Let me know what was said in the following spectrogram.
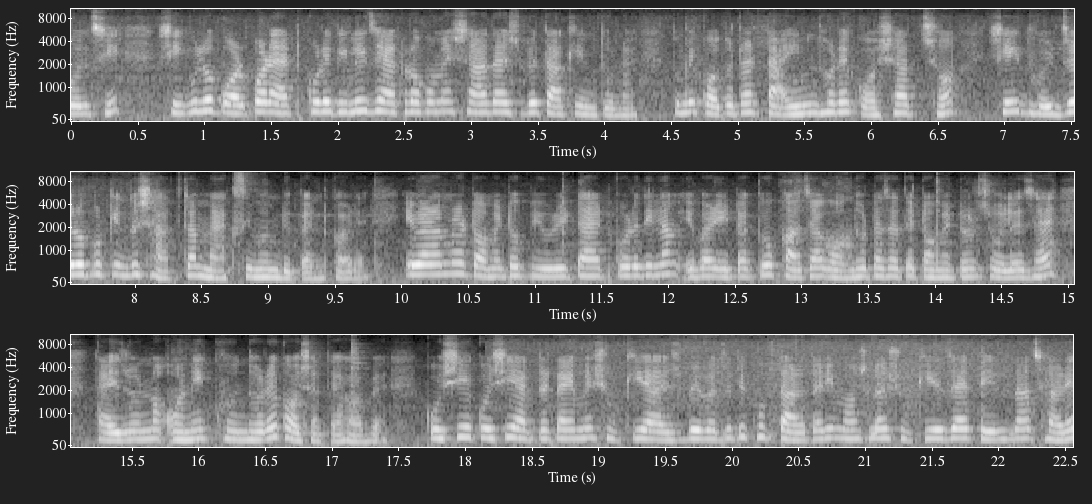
বলছি, সেগুলো পরপর অ্যাড করে দিলেই যে একরকমের স্বাদ আসবে তা কিন্তু নয়। তুমি কতটা টাইম ধরে কষাচ্ছ, সেই ধৈর্যের ওপর কিন্তু স্বাদটা ম্যাক্সিমাম ডিপেন্ড করে। এবার আমরা টমেটো পিউরিটা অ্যাড করে দিলাম। এবার এটাকেও কাঁচা গন্ধটা যাতে টমেটোর চলে যায়, তাই জন্য অনেকক্ষণ ধরে কষাতে হবে। কষিয়ে কষিয়ে একটা টাইমে শুকিয়ে আসবে। এবার যদি খুব তাড়াতাড়ি মশলা শুকিয়ে যায়, তেল না ছাড়ে,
